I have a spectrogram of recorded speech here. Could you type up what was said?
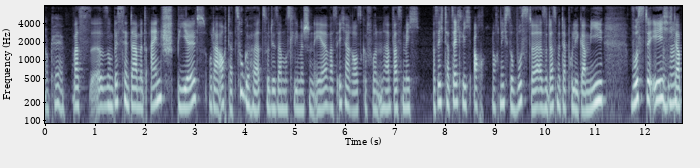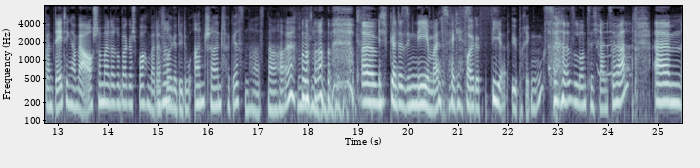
Okay. Was äh, so ein bisschen damit einspielt oder auch dazugehört zu dieser muslimischen Ehe, was ich herausgefunden habe, was mich, was ich tatsächlich auch noch nicht so wusste, also das mit der Polygamie wusste ich. Ich glaube, beim Dating haben wir auch schon mal darüber gesprochen, bei der Folge, die du anscheinend vergessen hast, Nahal. ich könnte sie niemals vergessen. Folge 4 übrigens. Es lohnt sich reinzuhören. Ähm,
